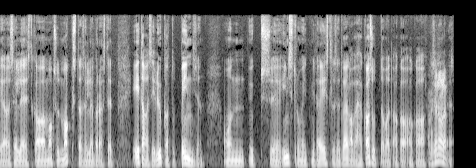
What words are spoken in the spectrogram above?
ja selle eest ka maksud maksta, sellepärast et edasi lükatud pension on üks eh, instrument, mida eestlased väga vähe kasutavad, aga, aga aga see on olemas?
